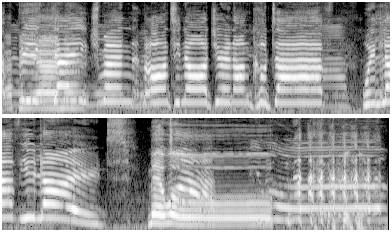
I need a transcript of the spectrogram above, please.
Happy engagement, Auntie Nadia and Uncle Dav. We love you loads. Millwall.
